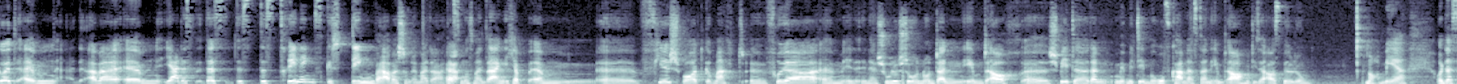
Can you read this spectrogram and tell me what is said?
gut, ähm, aber ähm, ja, das, das, das, das Trainingsding war aber schon immer da, das Ja. muss man sagen. Ich habe ähm, äh, viel Sport gemacht, äh, früher ähm, in, in der Schule schon und dann eben auch äh, später, dann mit, mit dem Beruf kam das dann eben auch, mit dieser Ausbildung noch mehr. Und das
